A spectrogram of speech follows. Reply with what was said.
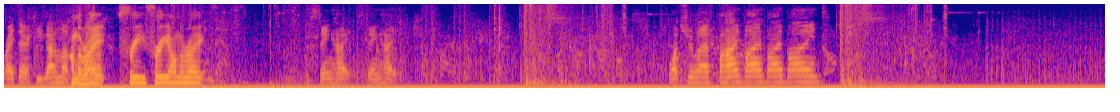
Right there, he got him up. On the got him right. Free, free on the right. Wings out. up. I'm staying height, staying height. Watch your left, behind, behind, behind, behind. Behind here. Bogey right here. Haha. Throwing some cover for my brothers.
